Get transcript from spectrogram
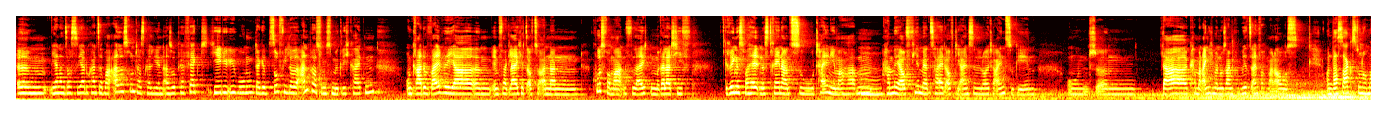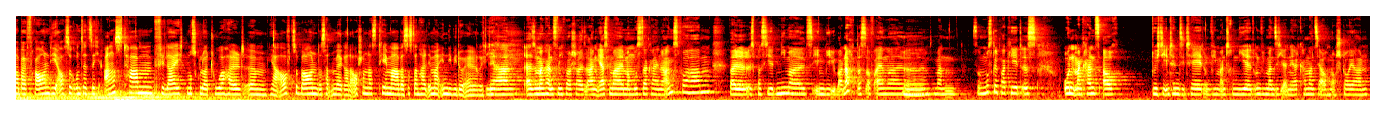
Ähm, ja, dann sagst du, ja, du kannst aber alles runterskalieren, also perfekt, jede Übung, da gibt es so viele Anpassungsmöglichkeiten und gerade weil wir ja ähm, im Vergleich jetzt auch zu anderen Kursformaten vielleicht ein relativ geringes Verhältnis Trainer zu Teilnehmer haben, mhm. haben wir ja auch viel mehr Zeit, auf die einzelnen Leute einzugehen. Und ähm, da kann man eigentlich immer nur sagen, probiert es einfach mal aus. Und was sagst du nochmal bei Frauen, die auch so grundsätzlich Angst haben, vielleicht Muskulatur halt ähm, ja, aufzubauen? Das hatten wir ja gerade auch schon das Thema, aber es ist dann halt immer individuell, richtig? Ja, also man kann es nicht pauschal sagen. Erstmal, man muss da keine Angst vor haben, weil es passiert niemals irgendwie über Nacht, dass auf einmal mhm. äh, man so ein Muskelpaket ist. Und man kann es auch durch die Intensität und wie man trainiert und wie man sich ernährt, kann man es ja auch noch steuern.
